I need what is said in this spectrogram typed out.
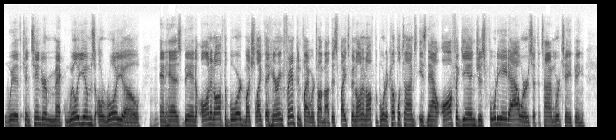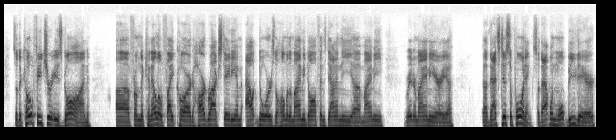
with contender McWilliams Arroyo mm-hmm. and has been on and off the board, much like the Herring Frampton fight we're talking about. This fight's been on and off the board a couple of times, is now off again just 48 hours at the time we're taping. So the co feature is gone. Uh, from the Canelo fight card, Hard Rock Stadium, outdoors, the home of the Miami Dolphins down in the uh, Miami, greater Miami area uh, that's disappointing. So that one won't be there.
